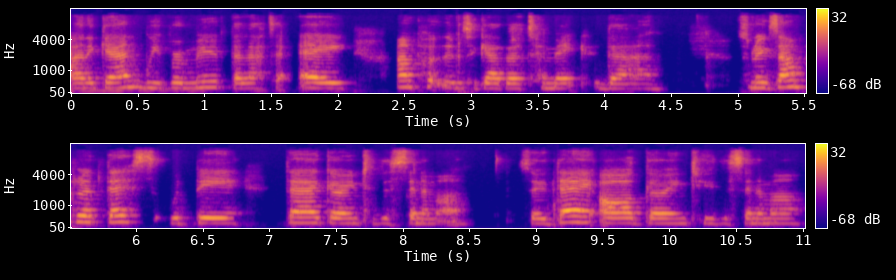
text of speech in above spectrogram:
And again, we've removed the letter A and put them together to make they're. So an example of this would be they're going to the cinema. So they are going to the cinema,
